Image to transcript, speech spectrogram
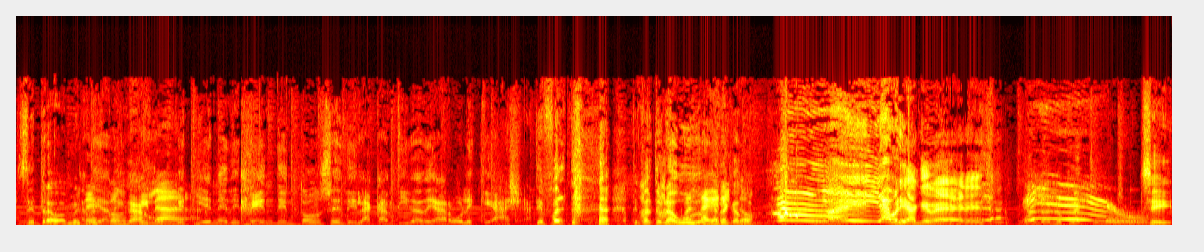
Se traba, me que tiene depende entonces de la cantidad de árboles que haya. Te falta, te falta un agudo. Falta que con- Ay, habría que ver. ese. Lo, lo Sí.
